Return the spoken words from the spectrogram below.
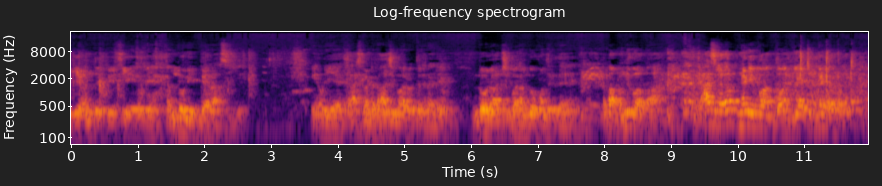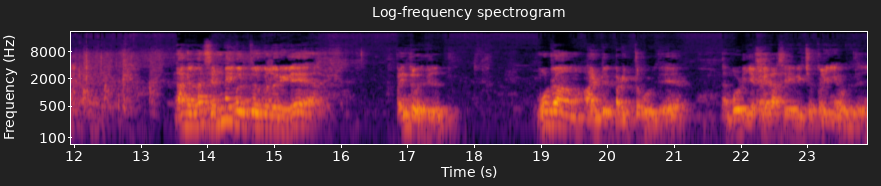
இங்கே வந்து பேசிய என்னுடைய கல்லூரி பேராசிரியர். என்னுடைய கிளாஸ்மேட் ராஜ்குமார் வந்துக்கிறாரு இன்னொரு ராஜ்குமார் அங்கே உட்காந்துருக்காரு அப்பா முன்னுக்கு வாப்பா. கிளாஸில் தான் பின்னாடி உட்காந்தோம் எங்கேயாச்சும் பின்னாடி வர நாங்கள்லாம் சென்னை மருத்துவக் கல்லூரியிலே பயின்றவர்கள். மூன்றாம் ஆண்டு படித்த பொழுது நம்முடைய பேராசிரியர் சொக்கலிங்க அவர்கள்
